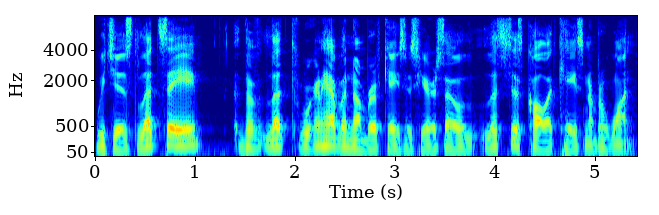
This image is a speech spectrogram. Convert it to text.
Which is, let's say, the let we're going to have a number of cases here, so let's just call it case number one.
